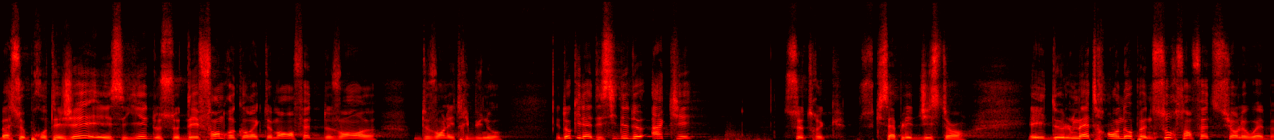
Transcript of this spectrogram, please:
bah, se protéger et essayer de se défendre correctement en fait, devant, euh, devant les tribunaux. Et donc il a décidé de hacker ce truc, ce qui s'appelait G-Store, et de le mettre en open source en fait sur le web.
